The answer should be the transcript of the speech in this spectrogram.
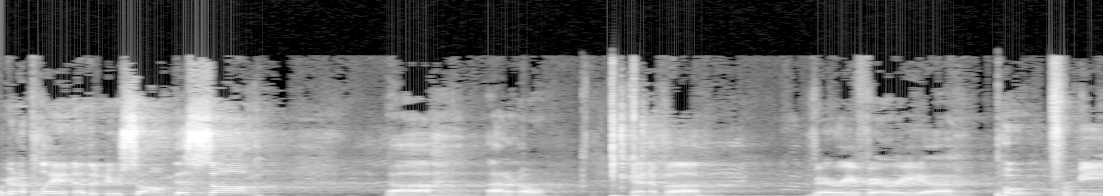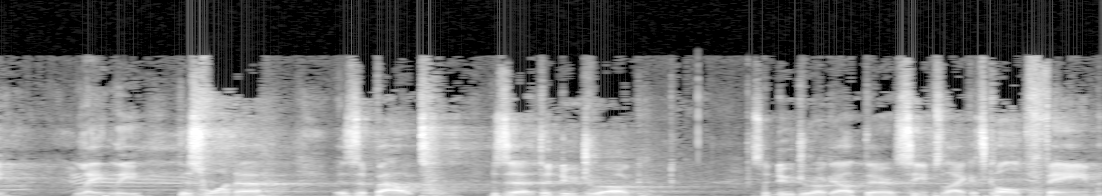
We're gonna play another new song. This song, uh, I don't know, kind of uh, very, very uh, potent for me lately. This one uh, is about is a, the new drug. It's a new drug out there. It seems like it's called fame.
